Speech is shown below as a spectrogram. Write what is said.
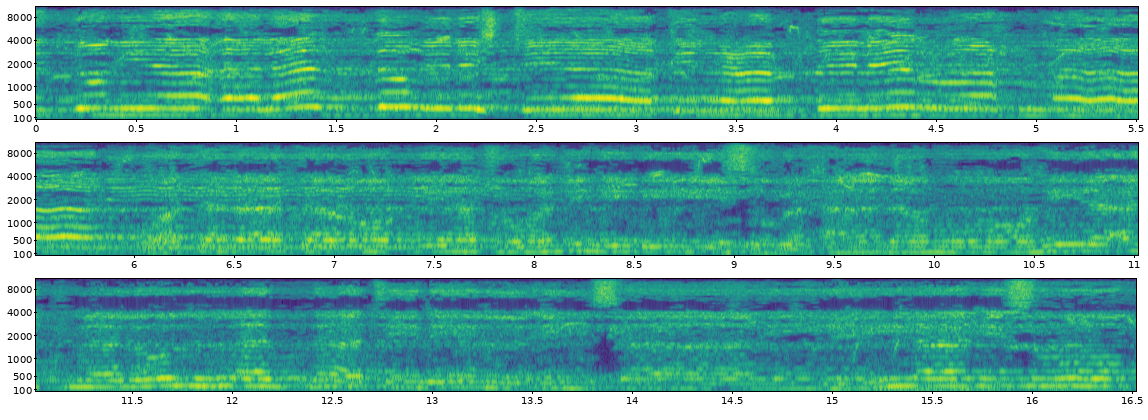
الدنيا ألذ من اشتياق العبد للرحمن. كذاك رؤية وجهه سبحانه هي أكمل اللذات للإنسان. لله سوق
